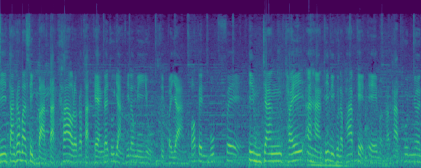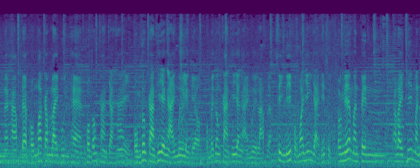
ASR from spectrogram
มีตังค์เข้ามา 10 บาทตักข้าวแล้วก็ตักแกงได้ทุกอย่างที่เรามีอยู่ 10ประอย่าง เพราะเป็นบุฟเฟ่อิ่มจังใช้อาหารที่มีคุณภาพเกรดเอหมดครับขาดทุนเงินนะครับ แต่ผมมากำไรบุญแทน ผมต้องการจะให้ ผมต้องการที่จะหงายมืออย่างเดียว ผมไม่ต้องการที่จะหงายมือรับแล้ว สิ่งนี้ผมว่ายิ่งใหญ่ที่สุด ตรงนี้มันเป็นอะไรที่มัน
